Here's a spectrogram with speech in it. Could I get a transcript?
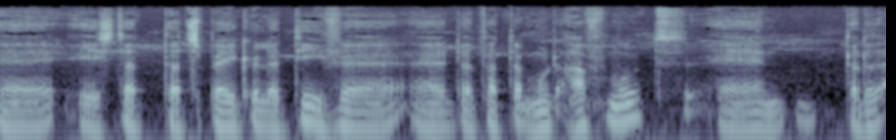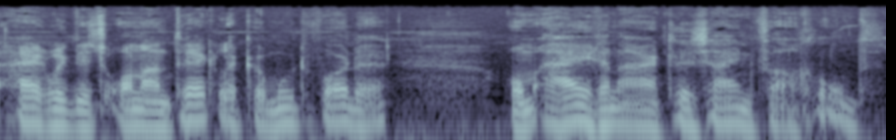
Uh, is dat dat speculatieve, dat dat er moet af moet. En dat het eigenlijk dus onaantrekkelijker moet worden om eigenaar te zijn van grond.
